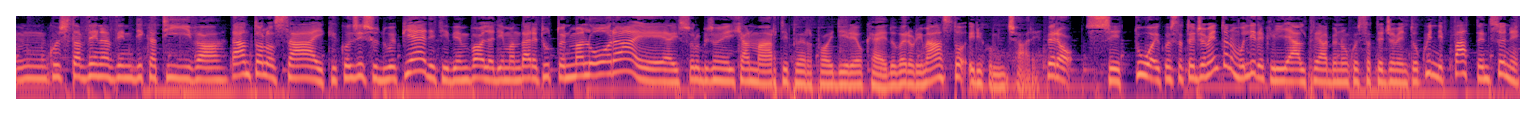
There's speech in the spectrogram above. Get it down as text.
Mm, questa vena vendicativa. Tanto lo sai che così su due piedi ti viene voglia di mandare tutto in malora e hai solo bisogno di calmarti per poi dire ok, dove ero rimasto e ricominciare. Però se tu hai questo atteggiamento non vuol dire che gli altri abbiano questo atteggiamento, quindi fa attenzione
